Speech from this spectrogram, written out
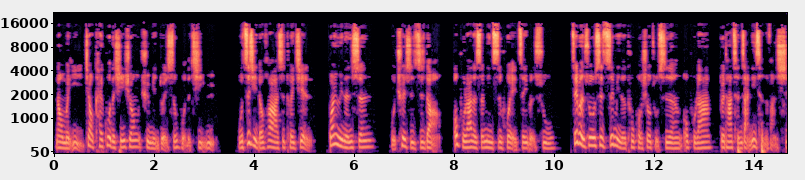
那我们以较开阔的心胸去面对生活的际遇。我自己的话是推荐关于人生，我确实知道欧普拉的生命智慧这一本书。这本书是知名的脱口秀主持人欧普拉对他成长历程的反思，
